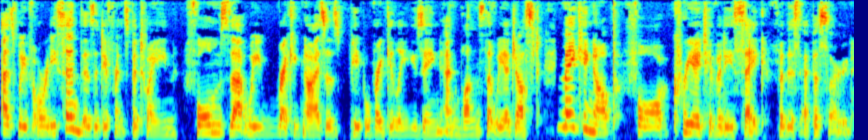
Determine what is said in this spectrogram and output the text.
as we've already said, there's a difference between forms that we recognize as people regularly using and ones that we are just making up for creativity's sake for this episode.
